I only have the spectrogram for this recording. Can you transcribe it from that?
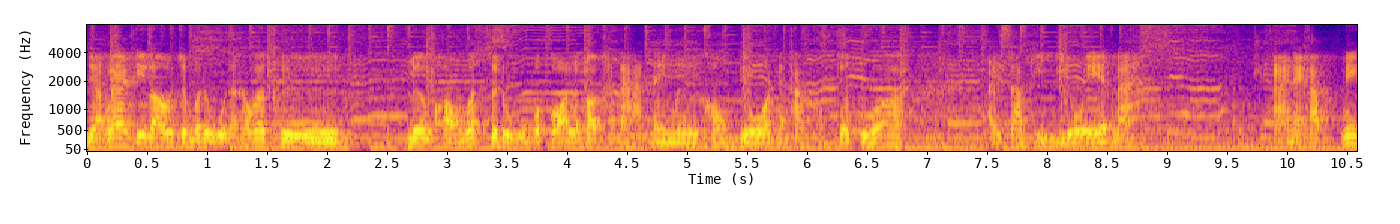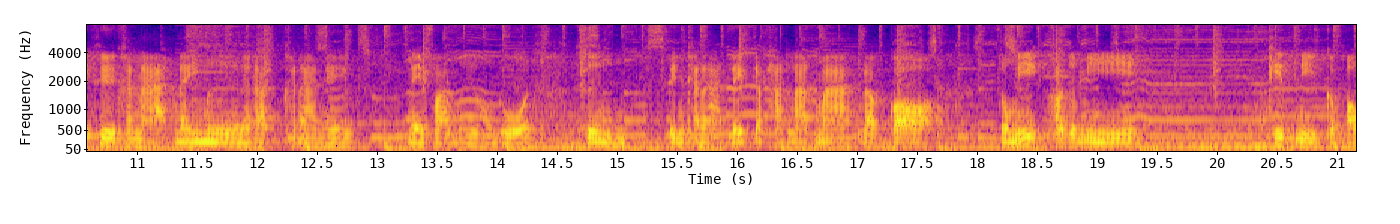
อย่างแรกที่เราจะมาดูนะครับก็คือเรื่องของวัสดุอุปกรณ์แล้วก็ขนาดในมือของพี่โอ๊ตนะครับของเจ้าตัว i3t EOS นะอ่านะครับนี่คือขนาดในมือนะครับขนาดในในฝ่ามือของพี่โอ๊ตซึ่งเป็นขนาดเล็กกระทัดรัดมาก แล้วก็ตรงนี้เขาจะมีคลิปหนีบกระเป๋า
